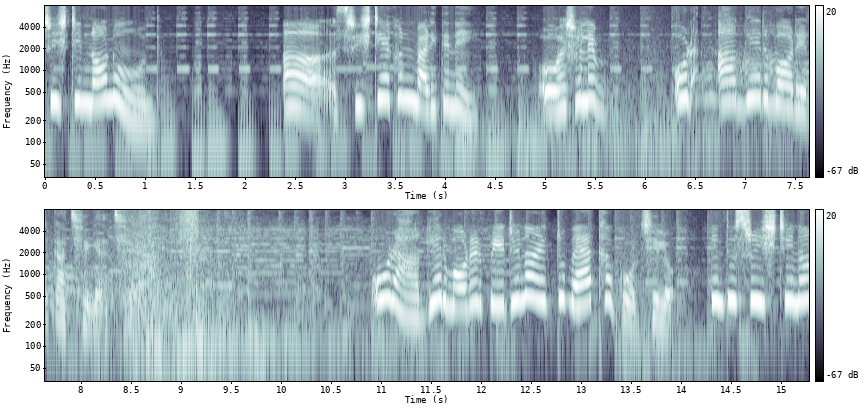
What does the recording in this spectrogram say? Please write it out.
সৃষ্টির ননদ। সৃষ্টি এখন বাড়িতে নেই। ও আসলে ওর আগের বরের কাছে গেছে। ওর আগের বরের পেটে না একটু ব্যথা করছিল, কিন্তু সৃষ্টি না,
